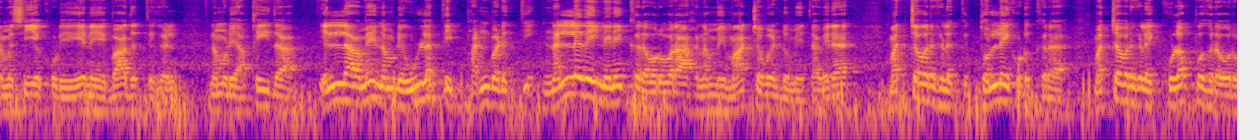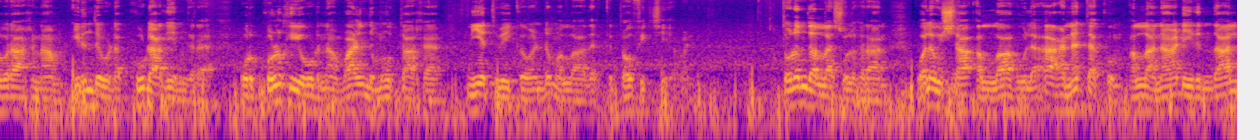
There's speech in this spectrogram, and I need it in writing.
நம்ம செய்யக்கூடிய ஏனைய இபாதத்துகள் நம்முடைய அகீதா எல்லாமே நம்முடைய உள்ளத்தை பண்படுத்தி நல்லதை நினைக்கிற ஒருவராக நம்மை மாற்ற வேண்டுமே தவிர மற்றவர்களுக்கு தொல்லை கொடுக்கிற மற்றவர்களை குழப்புகிற ஒருவராக நாம் இருந்துவிடக்கூடாது என்கிற ஒரு கொள்கையோடு நாம் வாழ்ந்து மூத்தாக நியத்து வைக்க வேண்டும். அல்லாஹ் அதற்கு தௌஃபிக் செய்ய வேண்டும். தொடர்ந்து அல்லாஹ் சொல்கிறான் ஒலவுஷா அல்லாஹுல அனத்தக்கும் அல்லாஹ் நாடி இருந்தால்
